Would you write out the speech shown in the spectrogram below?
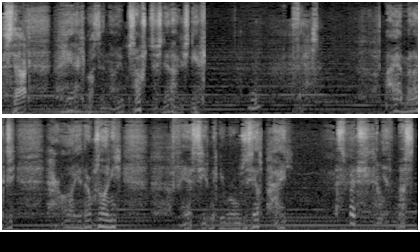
sterk. Ja, ik was er nou op zacht, dus net aangesneerd. Maar ja, maar ik zie, oh, je er ook zo niet. Vers hier met die roses heel high. Het must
